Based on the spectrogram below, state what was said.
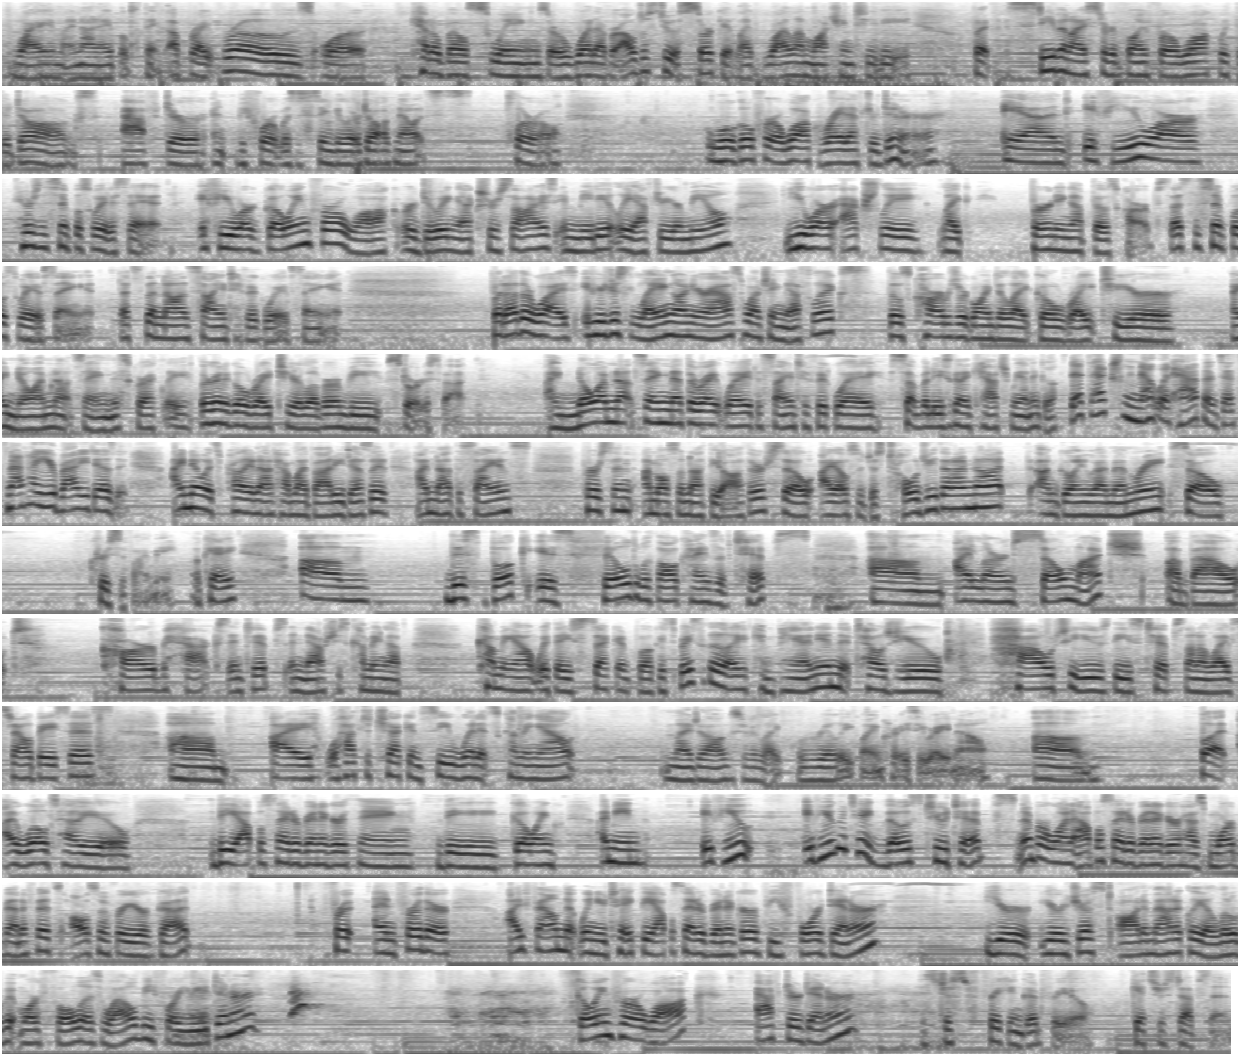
why am I not able to think upright rows or kettlebell swings or whatever. I'll just do a circuit like while I'm watching TV. But Steve and I started going for a walk with the dogs after, and before it was a singular dog, now it's plural. We'll go for a walk right after dinner. And if you are Here's the simplest way to say it. If you are going for a walk or doing exercise immediately after your meal, you are actually like burning up those carbs. That's the simplest way of saying it. That's the non-scientific way of saying it. But otherwise, if you're just laying on your ass watching Netflix, those carbs are going to like go right to your, I know I'm not saying this correctly, they're gonna go right to your liver and be stored as fat. I know I'm not saying that the right way, the scientific way. Somebody's going to catch me and go, that's actually not what happens. That's not how your body does it. I know it's probably not how my body does it. I'm not the science person. I'm also not the author. So I also just told you that I'm not. I'm going by memory. So crucify me, okay? Um, this book is filled with all kinds of tips. Um, I learned so much about carb hacks and tips, and now she's coming up coming out with a second book. It's basically like a companion that tells you how to use these tips on a lifestyle basis. Um, I will have to check and see when it's coming out. My dogs are like really going crazy right now. Um, but I will tell you, the apple cider vinegar thing, the going, I mean, if you, if you could take those two tips, number one, apple cider vinegar has more benefits also for your gut. For, and further, I found that when you take the apple cider vinegar before dinner, you're, you're just automatically a little bit more full as well before you eat dinner. Going for a walk after dinner is just freaking good for you. Gets your steps in.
